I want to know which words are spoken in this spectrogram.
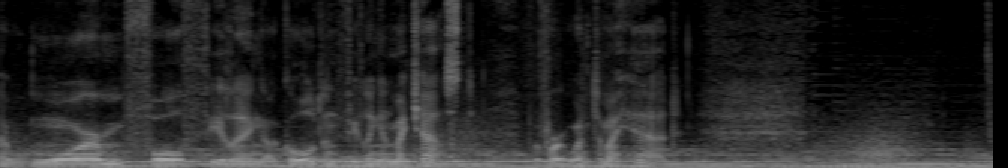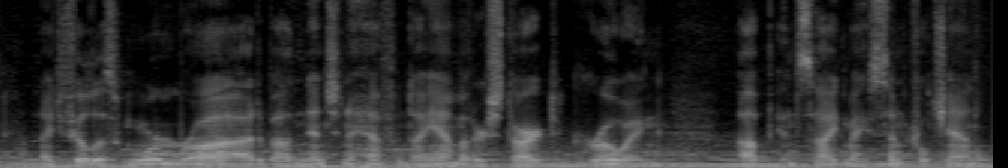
a warm, full feeling, a golden feeling in my chest before it went to my head. And I'd feel this warm rod, about an inch and a half in diameter, start growing up inside my central channel.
